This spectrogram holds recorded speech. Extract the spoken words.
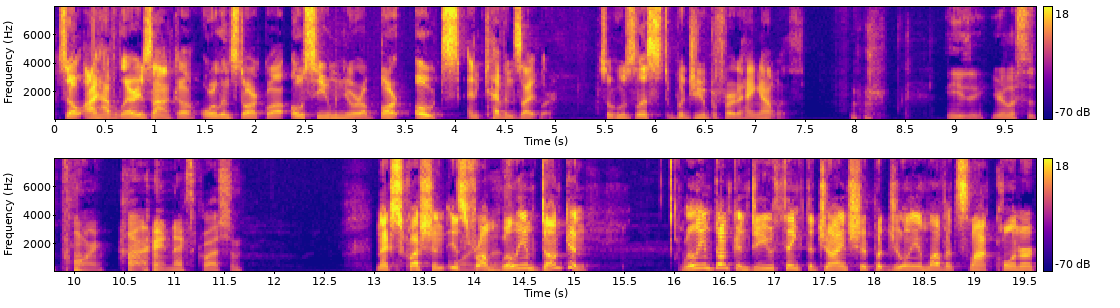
So I have Larry Csonka, Orleans Darkwa, Osi Umenyiora, Bart Oates, and Kevin Zeitler. So whose list would you prefer to hang out with? Easy. Your list is boring. All right, next question. Next question is Boring from list. William Duncan. William Duncan, do you think the Giants should put Julian Love at slot corner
